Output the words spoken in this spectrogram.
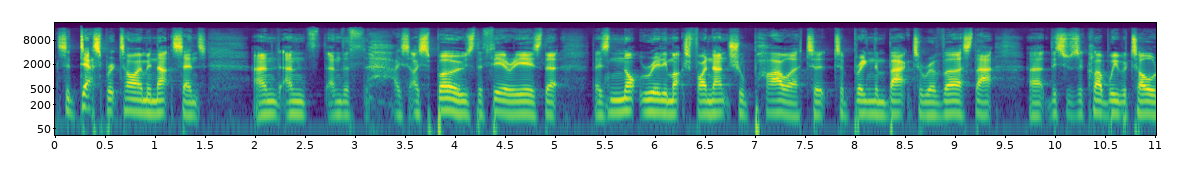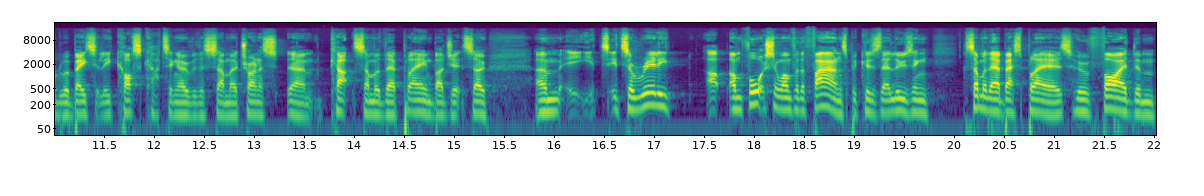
it's a desperate time in that sense and and and the I, I, suppose the theory is that there's not really much financial power to to bring them back to reverse that. Uh, this was a club we were told were basically cost cutting over the summer, trying to um, cut some of their playing budget. So um, it's it's a really uh, unfortunate one for the fans because they're losing some of their best players who have fired them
